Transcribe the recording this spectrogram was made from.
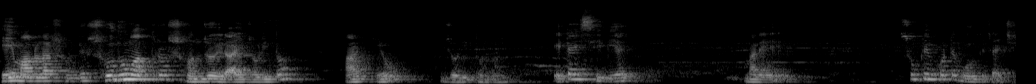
এই মামলার সঙ্গে শুধুমাত্র সঞ্জয় রায় জড়িত, আর কেউ জড়িত নয়। এটাই সিবিআই মানে সুপ্রিম কোর্টে বলতে চাইছে।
